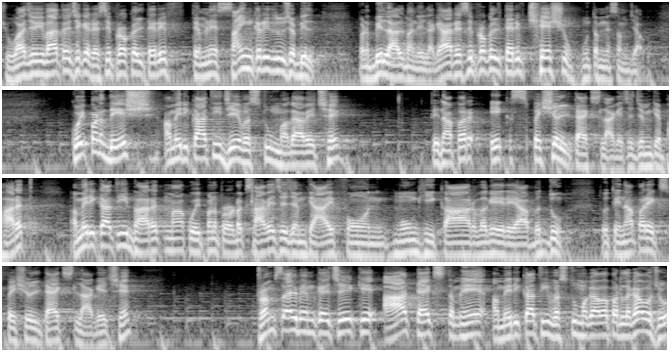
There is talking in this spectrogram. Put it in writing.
જોવા જેવી વાત એ છે કે રેસિપ્રોકલ ટેરિફ તેમણે સાઇન કરી દીધું છે બિલ, પણ બિલ હાલમાં નહીં લાગે. આ રેસિપ્રોકલ ટેરિફ છે શું? હું તમને સમજાવું. કોઈ પણ દેશ અમેરિકાથી જે વસ્તુ મગાવે છે, તેના પર એક સ્પેશિયલ ટેક્સ લાગે છે. જેમ કે ભારત અમેરિકાથી ભારતમાં કોઈ પણ પ્રોડક્ટ્સ આવે છે, જેમ કે આઈફોન મોંઘી કાર વગેરે, આ બધું, તો તેના પર એક સ્પેશિયલ ટેક્સ લાગે છે. ટ્રમ્પ સાહેબ એમ કહે છે કે આ ટેક્સ તમે અમેરિકાથી વસ્તુ મગાવવા પર લગાવો છો,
